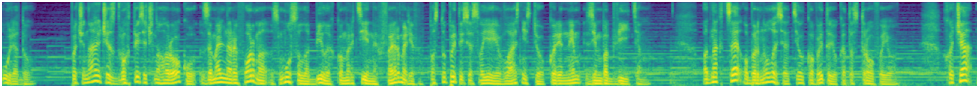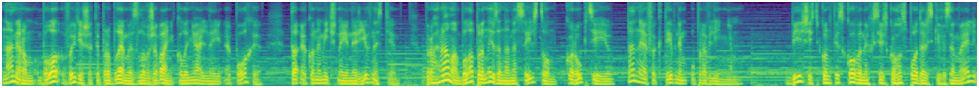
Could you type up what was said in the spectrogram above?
уряду. Починаючи з 2000 року, земельна реформа змусила білих комерційних фермерів поступитися своєю власністю корінним зімбабвійцям. Однак це обернулося цілковитою катастрофою. Хоча наміром було вирішити проблеми зловживань колоніальної епохи та економічної нерівності, програма була пронизана насильством, корупцією та неефективним управлінням. Більшість конфіскованих сільськогосподарських земель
